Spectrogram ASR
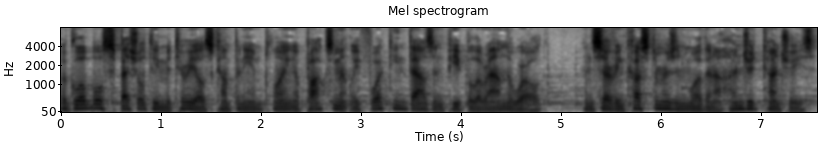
a global specialty materials company employing approximately 14,000 people around the world and serving customers in more than 100 countries,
